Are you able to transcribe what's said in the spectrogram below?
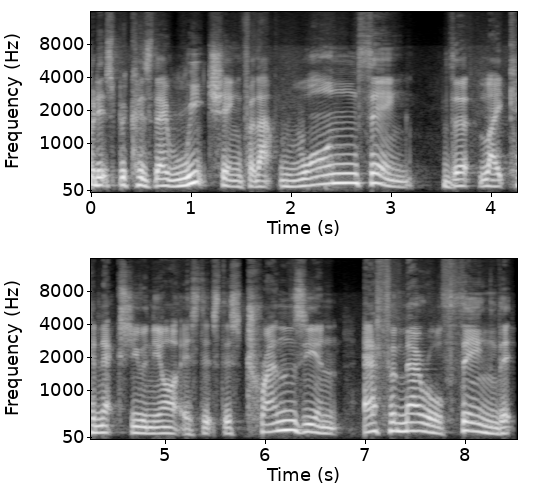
But it's because they're reaching for that one thing that like connects you and the artist. It's this transient, ephemeral thing that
